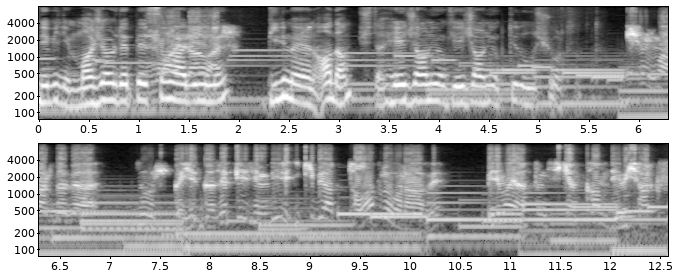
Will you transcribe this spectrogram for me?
ne bileyim majör depresyon albümünü bilmeyen adam işte heyecanı yok heyecanı yok diye dolaşıyor ortalıkta. Kim vardı be? Dur. Gaz- Gazapizm 1, 2 bir ad Taladro var abi. Benim hayatım siken kan diye bir şarkısı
